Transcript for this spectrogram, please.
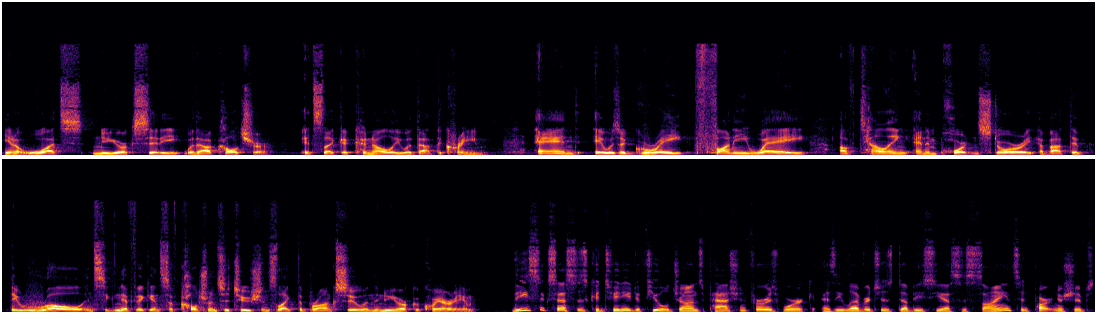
you know, what's New York City without culture? It's like a cannoli without the cream. And it was a great, funny way of telling an important story about the, the role and significance of cultural institutions like the Bronx Zoo and the New York Aquarium. These successes continue to fuel John's passion for his work as he leverages WCS's science and partnerships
